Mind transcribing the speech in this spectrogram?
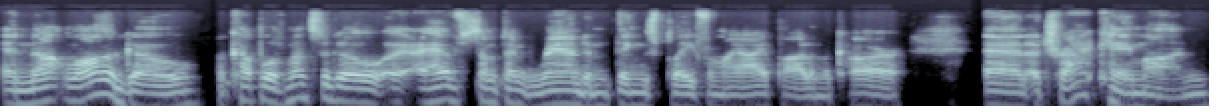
And not long ago, a couple of months ago, I- have sometimes random things play from my iPod in the car, and a track came on,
